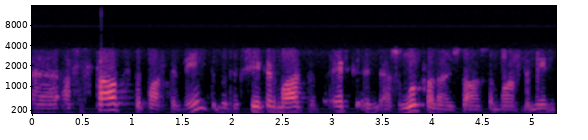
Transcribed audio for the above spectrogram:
uh, as 'n staatsdepartement moet ek seker maak dat ek as hoof van 'n staatsdepartement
